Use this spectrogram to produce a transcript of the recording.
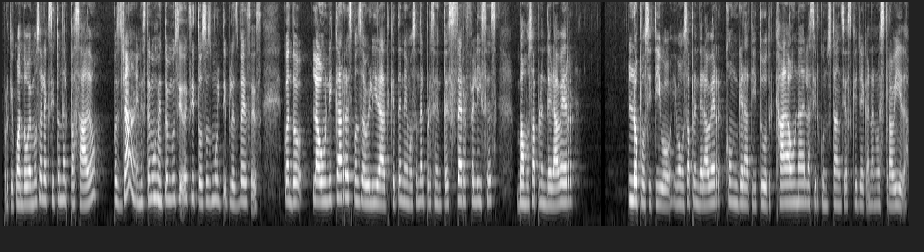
Porque cuando vemos el éxito en el pasado, pues ya, en este momento hemos sido exitosos múltiples veces. Cuando la única responsabilidad que tenemos en el presente es ser felices, vamos a aprender a ver lo positivo y vamos a aprender a ver con gratitud cada una de las circunstancias que llegan a nuestra vida.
